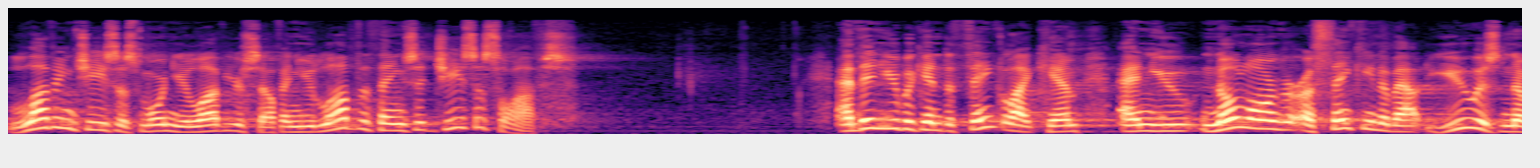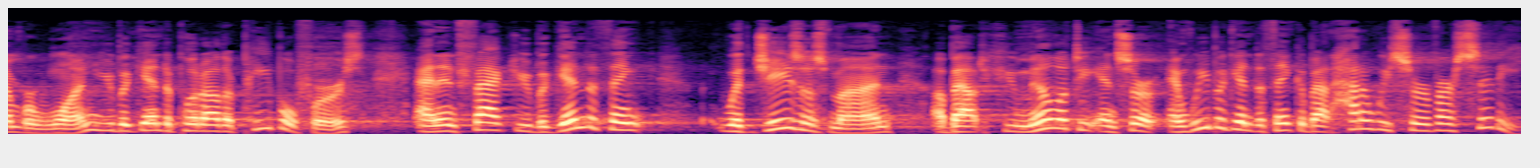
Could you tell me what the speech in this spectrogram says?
loving Jesus more than you love yourself, and you love the things that Jesus loves. And then you begin to think like him, and you no longer are thinking about you as number one. You begin to put other people first. And in fact, you begin to think with Jesus' mind about humility and serve. And we begin to think about how do we serve our city?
